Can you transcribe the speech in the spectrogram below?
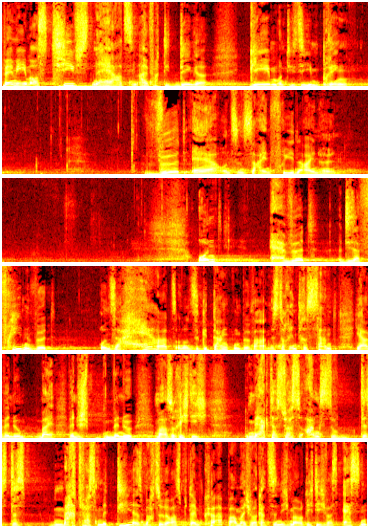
wenn wir ihm aus tiefstem Herzen einfach die Dinge geben und die sie ihm bringen, wird er uns in seinen Frieden einhüllen. Und er wird, dieser Frieden wird unser Herz und unsere Gedanken bewahren. Das ist doch interessant. Ja, wenn du mal, wenn du, wenn du mal so richtig gemerkt hast, du hast so Angst, du, das, das macht was mit dir, es macht sogar was mit deinem Körper. Manchmal kannst du nicht mal richtig was essen.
